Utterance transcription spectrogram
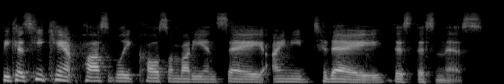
because he can't possibly call somebody and say, I need today this, this, and this.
